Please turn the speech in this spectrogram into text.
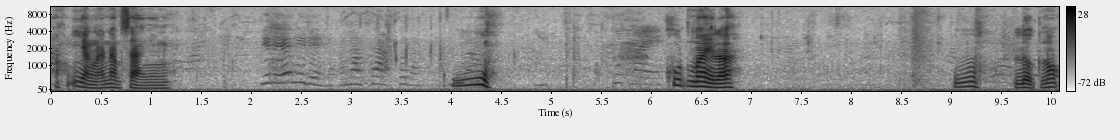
เอ้าอหย่างนั้นนำสั่งอย่างนี้นี่เด้นี่เด้เอาน้ำสาดคนนั้นอู้พูดใหม่คูดไม่เหรออู้เลิกเนาะ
